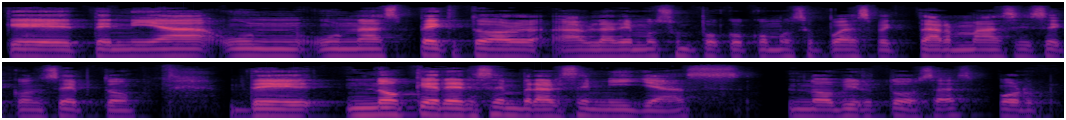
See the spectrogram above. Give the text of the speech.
que tenía un, un, aspecto, hablaremos un poco cómo se puede aspectar más ese concepto de no querer sembrar semillas no virtuosas por,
